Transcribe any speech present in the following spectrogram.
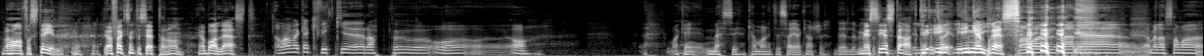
Vad har han för stil? Jag har faktiskt inte sett honom. Jag har bara läst. Ja, han verkar kvick, eh, rapp och, och, och ja. Man kan, Messi kan man inte säga kanske. Är lite- Messi är stark. lite ta- In, lite ingen ta i. press. Ja, men eh, jag menar samma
